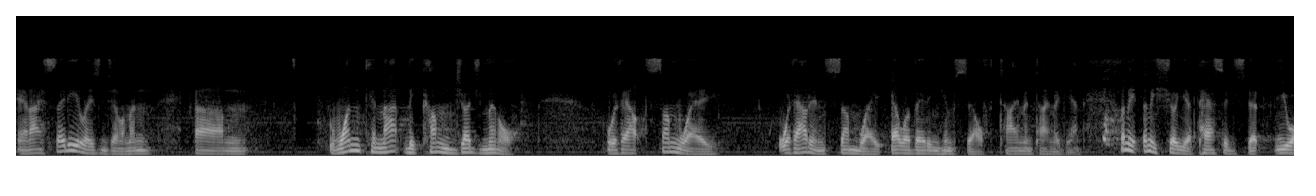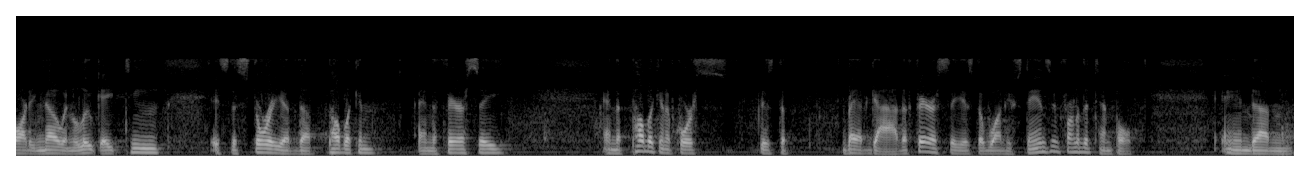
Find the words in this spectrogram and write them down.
And I say to you, ladies and gentlemen, um, one cannot become judgmental without some way without in some way elevating himself time and time again. Let me, let me show you a passage that you already know in Luke 18. It's the story of the publican and the Pharisee. And the publican, of course, is the bad guy. The Pharisee is the one who stands in front of the temple. And um,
